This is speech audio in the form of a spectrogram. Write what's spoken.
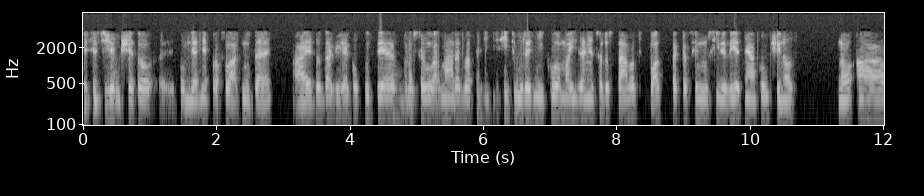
Myslím si, že už je to eh, poměrně profláknuté a je to tak, že pokud je v Bruselu armáda 20 tisíc úředníků a mají za něco dostávat plat, tak asi musí vyvíjet nějakou činnost. No a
